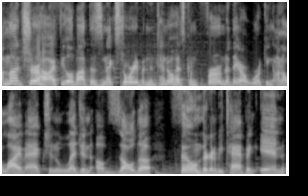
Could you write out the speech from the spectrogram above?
I'm not sure how I feel about this next story, but Nintendo has confirmed that they are working on a live action Legend of Zelda film. They're going to be tapping in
